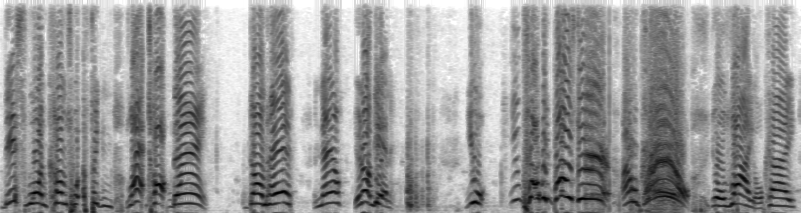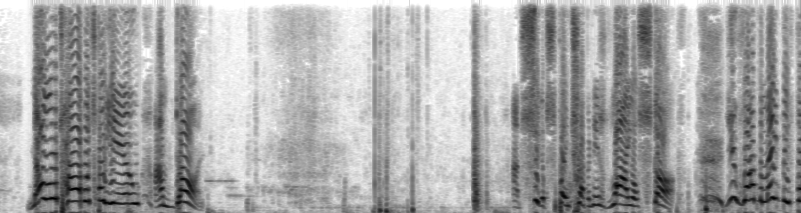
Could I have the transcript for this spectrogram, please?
This one comes with a freaking laptop dang. Dumbhead. And now, you're not getting it. You, you probably busted it. I don't care. You're lie, okay? No more tablets for you. I'm done. I'm sick of Springtrap and his liar stuff. You lied to me before,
